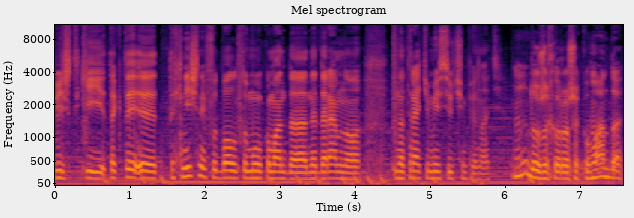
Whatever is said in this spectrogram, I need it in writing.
більш такий такти, технічний футбол, тому команда недаремно на третьому місці в чемпіонаті. Ну, Дуже хороша команда.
